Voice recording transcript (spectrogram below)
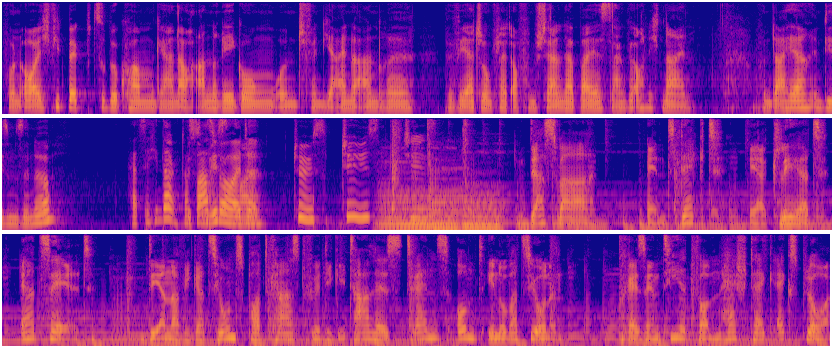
von euch Feedback zu bekommen, gerne auch Anregungen und wenn die eine oder andere Bewertung, vielleicht auch fünf Sterne dabei ist, sagen wir auch nicht nein. Von daher in diesem Sinne. Herzlichen Dank. Das war's für heute. Mal. Tschüss. Tschüss. Tschüss. Das war Entdeckt, Erklärt, Erzählt. Der Navigationspodcast für Digitales, Trends und Innovationen. Präsentiert von Hashtag Explore,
